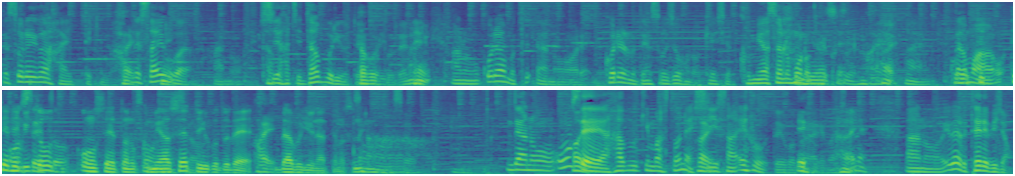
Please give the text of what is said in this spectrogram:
でそれが入ってきます、はい。で最後が、あの C8W ということでね、はい。あのこれはもうてあのあれこれらの伝送情報の形式の組み合わせのものということで、はい。はい。だこれからまあテレビと音声との組み合わせということではい。W になってますね。そう。なんですよ。であの音声省きますとね、はい。C3F ということになりましてね、はい。あのいわゆるテレビジョン、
